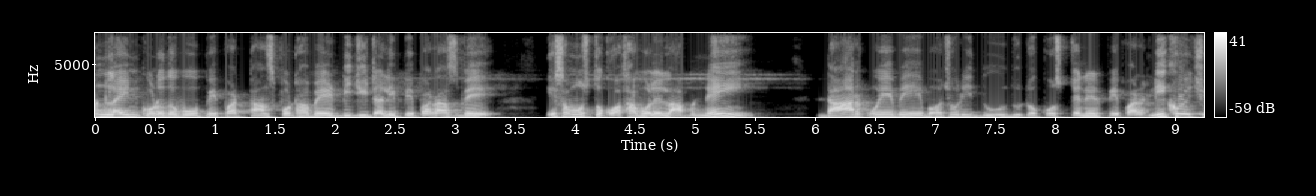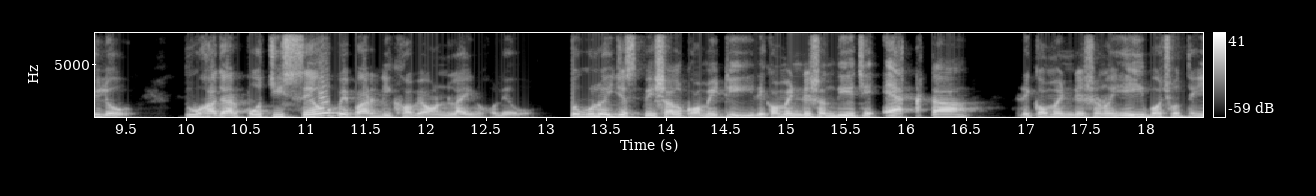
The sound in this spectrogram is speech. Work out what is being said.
অনলাইন করে দেবো পেপার ট্রান্সপোর্ট হবে ডিজিটালি পেপার আসবে, এ সমস্ত কথা বলে লাভ নেই। ডার্ক ওয়েবে এবছরই দু দুটো কোশ্চেনের পেপার লিক হয়েছিল দু হাজার পঁচিশেও পেপার লিক হবে অনলাইন হলেও। কতগুলো এই যে স্পেশাল কমিটি রেকমেন্ডেশন দিয়েছে, একটা রেকমেন্ডেশনও এই বছর থেকে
